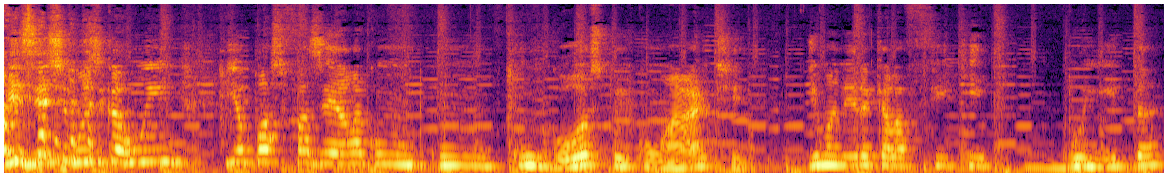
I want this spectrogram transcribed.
ruim existe música ruim e eu posso fazer ela com, com, com gosto e com arte de maneira que ela fique bonita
